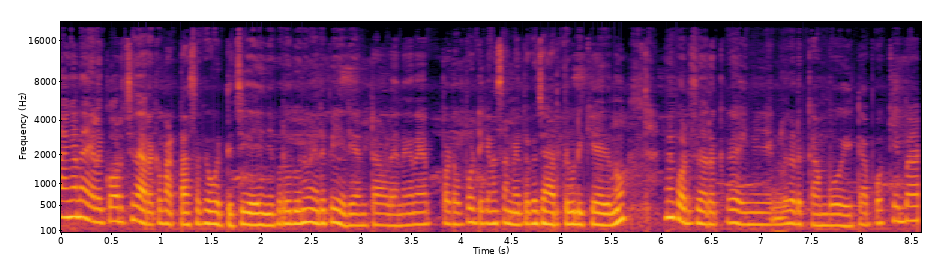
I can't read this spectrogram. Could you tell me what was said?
അങ്ങനെ അയാൾ കുറച്ച് നേരമൊക്കെ പട്ടാസൊക്കെ പൊട്ടിച്ച് കഴിഞ്ഞപ്പോൾ ഋതുവിന് വേറെ പേടിയാണ് കേട്ടോ അവളെ. അങ്ങനെ പടം പൊട്ടിക്കുന്ന സമയത്തൊക്കെ ചേർത്ത് പിടിക്കുമായിരുന്നു അങ്ങനെ കുറച്ച് നേരമൊക്കെ കഴിഞ്ഞ് ഞങ്ങൾ കിടക്കാൻ പോയിട്ട്. അപ്പോൾ ഓക്കെ ബൈ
